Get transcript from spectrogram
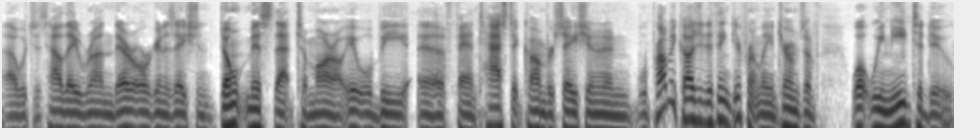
uh, which is how they run their organization. Don't miss that tomorrow. It will be a fantastic conversation and will probably cause you to think differently in terms of what we need to do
